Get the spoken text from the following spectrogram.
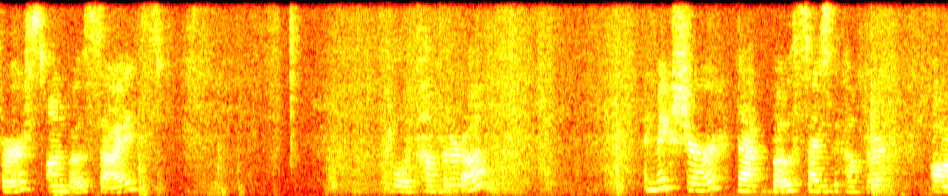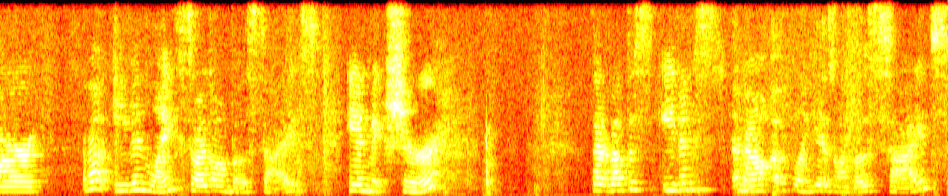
first on both sides. Pull the comforter up and make sure that both sides of the comforter are about even length, so I go on both sides and make sure that about this even amount of blanket is on both sides.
